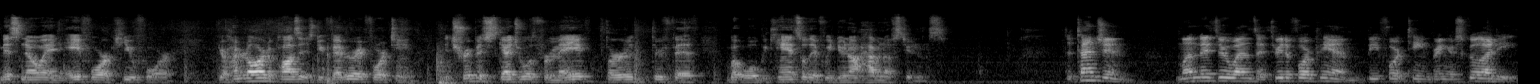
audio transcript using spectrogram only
Miss Noah in A4 or Q4. Your $100 deposit is due February 14th. The trip is scheduled for May 3rd through 5th, but will be canceled if we do not have enough students. Detention. Monday through Wednesday, 3 to 4 p.m. B14. Bring your school ID.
